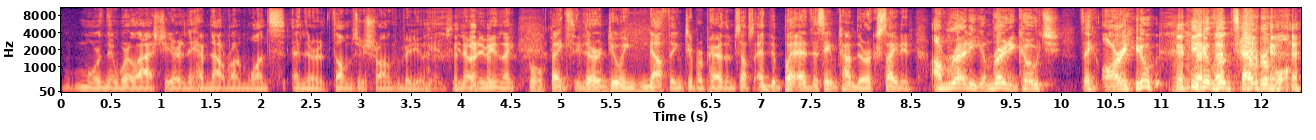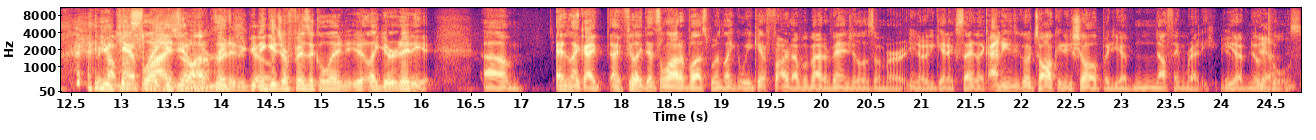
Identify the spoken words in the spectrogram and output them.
more than they were last year and they have not run once and their thumbs are strong from video games. You know what I mean? Like, like they're doing nothing to prepare themselves. And but at the same time, they're excited. I'm ready. I'm ready, coach. It's like, are you? you look terrible. And you can't play because you don't have ready to You didn't get your physical in. You're, like you're an idiot. Um, and like I, I feel like that's a lot of us when like we get fired up about evangelism or you know you get excited like I need to go talk and you show up but you have nothing ready you have no Yeah. tools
